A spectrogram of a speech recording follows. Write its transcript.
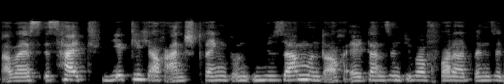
Aber es ist halt wirklich auch anstrengend und mühsam und auch Eltern sind überfordert, wenn sie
